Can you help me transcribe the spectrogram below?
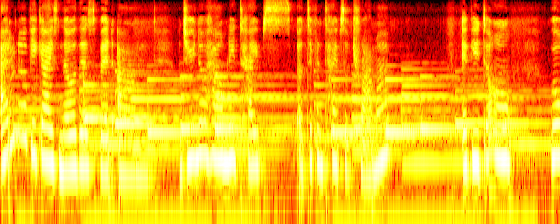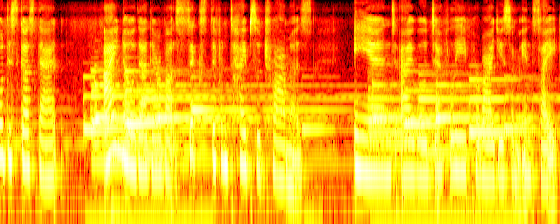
I don't know if you guys know this, but um, do you know how many types, uh, different types of trauma? If you don't, we'll discuss that I know that there are about six different types of traumas, and I will definitely provide you some insight.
